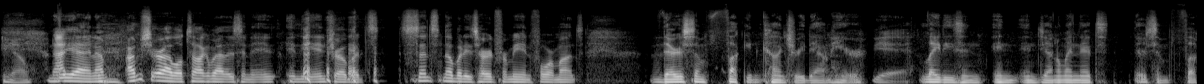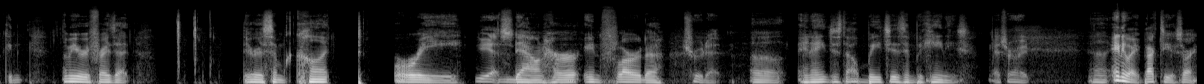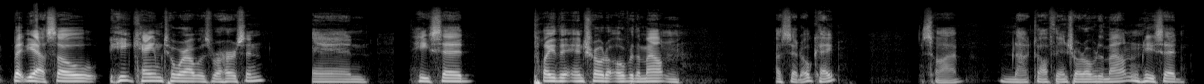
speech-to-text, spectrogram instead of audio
you know, not yeah, and I'm I'm sure I will talk about this in the in the intro, but since nobody's heard from me in four months, there's some fucking country down here, yeah, ladies and and, and gentlemen. That's there's some fucking. Let me rephrase that. There is some country yes, down her in Florida. true that. Uh, it ain't just all beaches and bikinis. That's right. Uh, anyway, back to you. Sorry. But yeah, so he came to where I was rehearsing, and he said, "Play the intro to Over the Mountain." I said, "Okay." So I knocked off the intro to Over the Mountain. He said,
